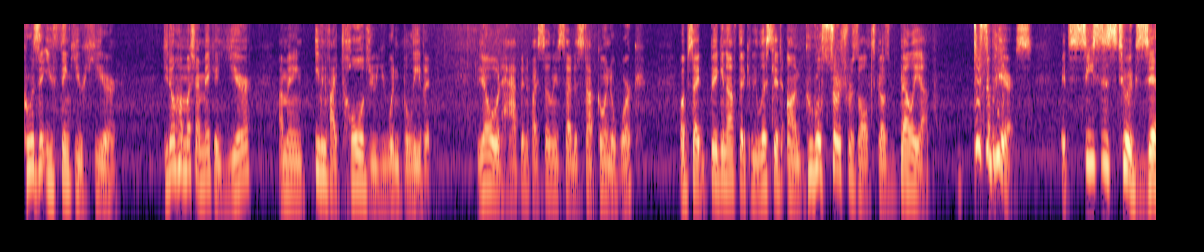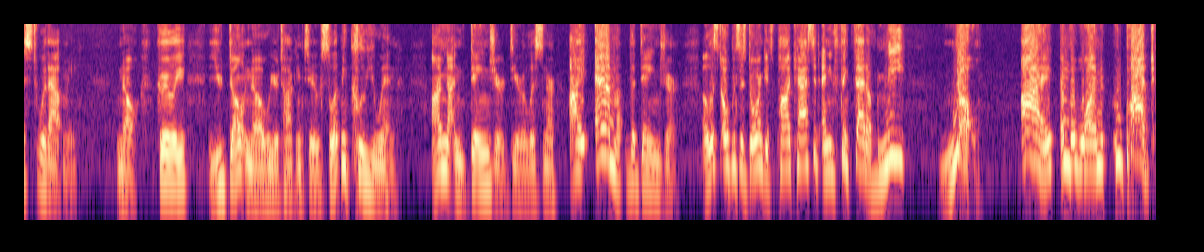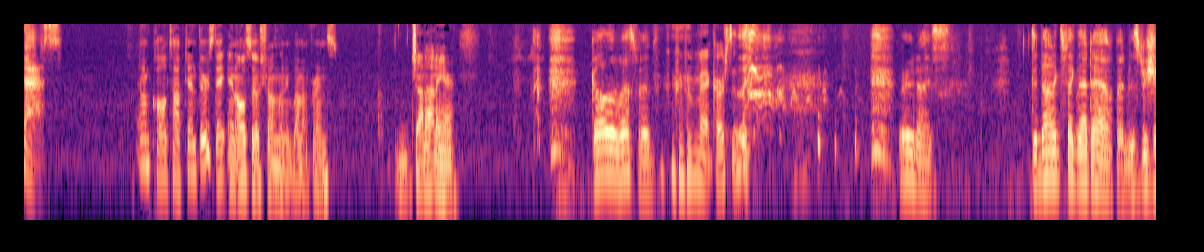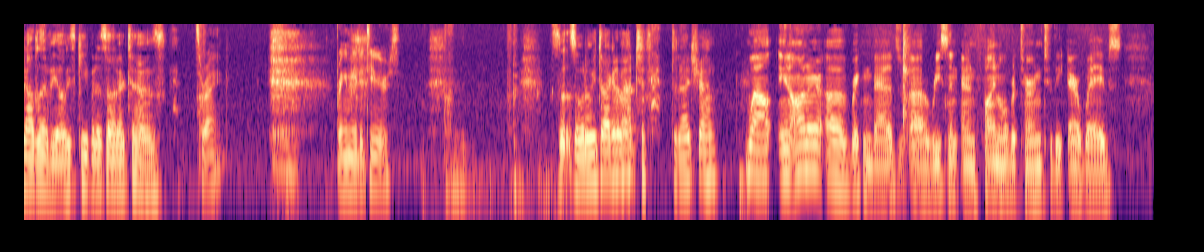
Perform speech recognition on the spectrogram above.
Who is it you think you hear? Do you know how much I make a year? I mean, even if I told you, you wouldn't believe it. You know what would happen if I suddenly decided to stop going to work? Website big enough that it can be listed on Google search results goes belly up. Disappears. It ceases to exist without me. No, clearly you don't know who you're talking to, so let me clue you in. I'm not in danger, dear listener. I am the danger. A list opens his door and gets podcasted, and you think that of me? No! I am the one who podcasts! And I'm called Top 10 Thursday, and also Sean Levy by my friends. John Hotney here. Colin Westman. Matt Carson. Very nice. Did not expect that to happen. Mr. Sean Levy always keeping us on our toes. That's right. Bringing me to tears. So, so what are we talking about t- tonight, Sean? Well, in honor of Breaking Bad's uh, recent and final return to the airwaves,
